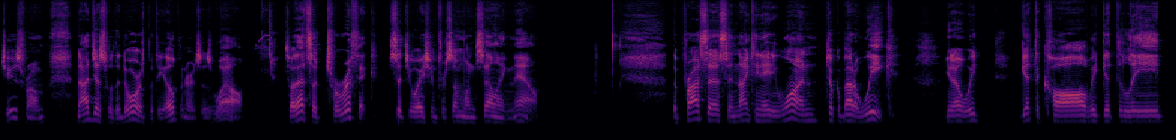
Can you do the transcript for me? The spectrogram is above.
choose from, not just with the doors, but the openers as well. So that's a terrific situation for someone selling now. The process in 1981 took about a week. You know, we'd get the call, we'd get the lead,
